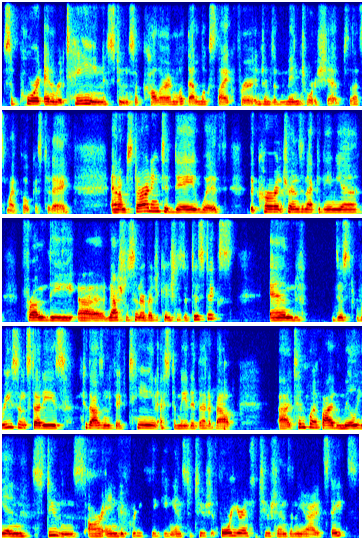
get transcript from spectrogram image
support, and retain students of color and what that looks like for in terms of mentorship. So that's my focus today. And I'm starting today with the current trends in academia from the uh, National Center of Education Statistics. And just recent studies, 2015 estimated that about uh, 10.5 million students are in degree seeking institution, four-year institutions in the United States.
